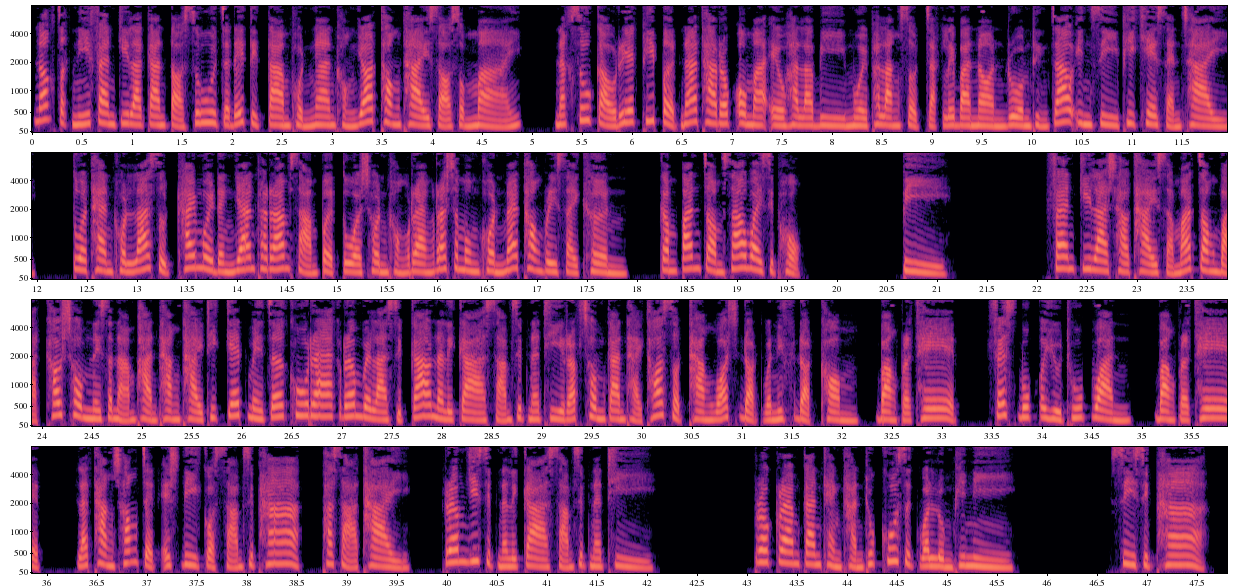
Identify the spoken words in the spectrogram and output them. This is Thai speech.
นอกจากนี้แฟนกีฬาการต่อสู้จะได้ติดตามผลงานของยอดทองไทยสอสมหมาย นักสู้เก่าเรียกพี่เปิดหน้าทารกโอมาเอลฮาลาบี มวยพลังสดจากเลบานอนรวมถึงเจ้าอินซีพีเคแสนชัย ตัวแทนคนล่าสุดค่ายมวยดังย่านพระรามสามเปิดตัวชนของแรงราชมงคลแม่ทองรีไซเคิลกำปั้นจอมซ่าวัย 16 ปี แฟนกีฬาชาวไทยสามารถจองบัตรเข้าชมในสนามผ่านทางไทยทิกเก็ตเมเจอร์คู่แรกเริ่มเวลา 19นาฬิกา30 นาทีรับชมการถ่ายทอดสดทาง watch.wanif.com บางประเทศ Facebook or YouTube วัน บางประเทศ และทางช่อง 7 HD กด 35 ภาษาไทย เริ่ม 20 นาฬิกา 30 นาที โปรแกรมการแข่งขันทุกคู่ศึกวันลุมพินี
